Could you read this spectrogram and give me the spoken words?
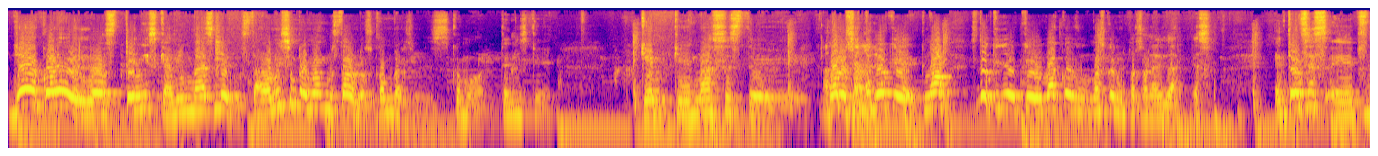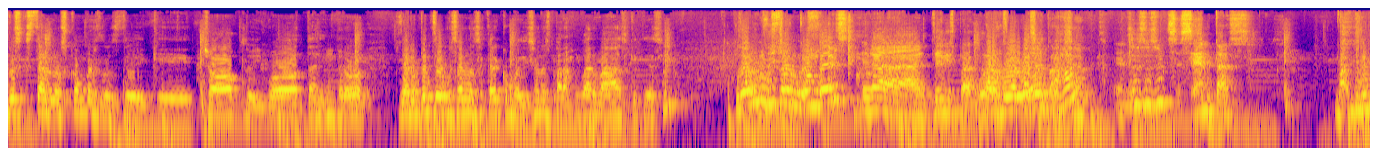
Yo me acuerdo de los tenis que a mí más me gustaban. A mí siempre me han gustado los Converse. Es como tenis que, que, que más este. Bueno, siento yo que. No, siento que yo que va con, más con mi personalidad. Eso. Entonces, eh, pues ves que están los Converse, los de que choclo y bota, y- pero de repente empezaron a sacar como ediciones para jugar básquet y así. Pues a mí me De hecho, gustaron el los- Converse era el tenis para jugar. Para jugar básquet, ajá. En Sí, sí, sí. 60s. Ah, también,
